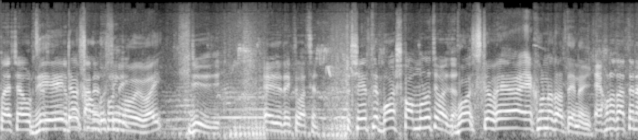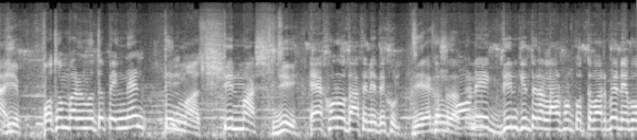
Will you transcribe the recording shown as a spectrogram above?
পেঁচা উঠছে এটা হবে ভাই। জি জি। এই যে দেখতে পাচ্ছেন। তো সেক্ষেত্রে বয়স কম মনে হচ্ছে ভাইজান? বয়সটা ভাইয়া এখনও তাতে নাই। এখনও দাঁতে নাই? জি। প্রথমবারের মতো প্রেগনেন্ট তিন মাস। তিন মাস? জি। এখনও দাঁতে নেই দেখুন। জি, এখনও দাঁতে অনেক দিন কিন্তু এটা লাল ফোন করতে পারবেন এবং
